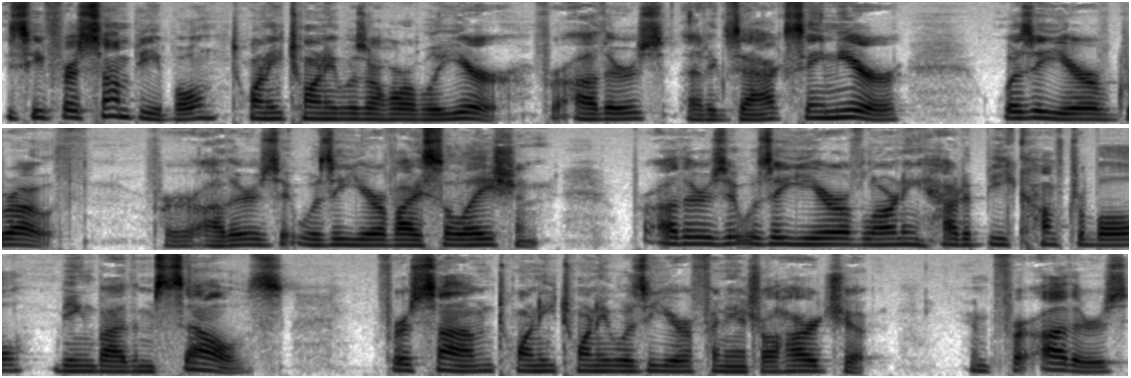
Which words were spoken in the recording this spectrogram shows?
You see, for some people, 2020 was a horrible year. For others, that exact same year was a year of growth. For others, it was a year of isolation. For others, it was a year of learning how to be comfortable being by themselves. For some, 2020 was a year of financial hardship. And for others,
